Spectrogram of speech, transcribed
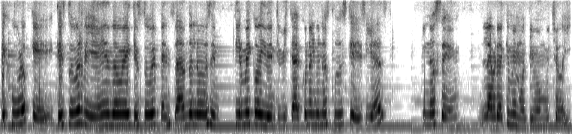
te juro que, que estuve riéndome, que estuve pensándolo, sentirme como identificada con algunas cosas que decías. Y no sé, la verdad que me motivó mucho y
